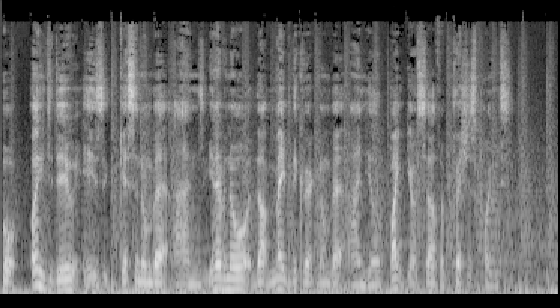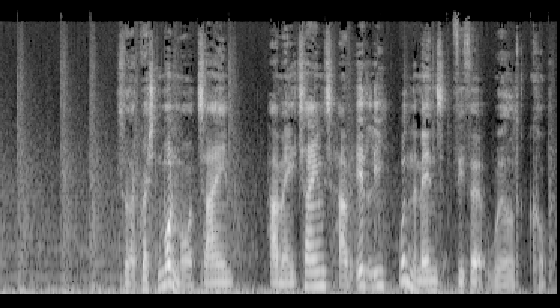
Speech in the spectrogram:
but all you need to do is guess a number, and you never know, that might be the correct number, and you'll bank yourself a precious point. So that question one more time. How many times have Italy won the men's FIFA World Cup?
